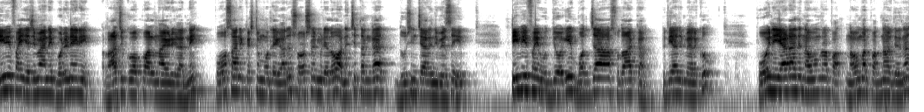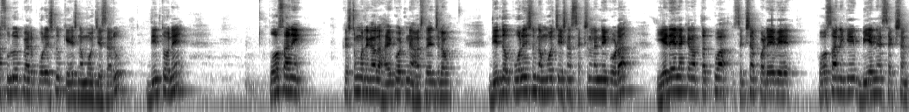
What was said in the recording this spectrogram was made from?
టీవీ ఫైవ్ యజమాని బొడినేని రాజగోపాల్ నాయుడు గారిని పోసాని కృష్ణమురళి గారు సోషల్ మీడియాలో అనుచితంగా దూషించారని చెప్పేసి టీవీ ఫైవ్ ఉద్యోగి బొజ్జా సుధాకర్ ఫిర్యాదు మేరకు పోయిన ఏడాది నవంబర్ ప- నవంబర్ పద్నాలుగు తేదీన సూలూరుపేట పోలీసులు కేసు నమోదు చేశారు. దీంతోనే పోసాని కృష్ణమురళి గారు హైకోర్టుని ఆశ్రయించడం దీంతో పోలీసులు నమోదు చేసిన సెక్షన్లన్నీ కూడా ఏడేళ్ళ కన్నా తక్కువ శిక్ష పడేవే. పోసానికి బిఎన్ఎస్ సెక్షన్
